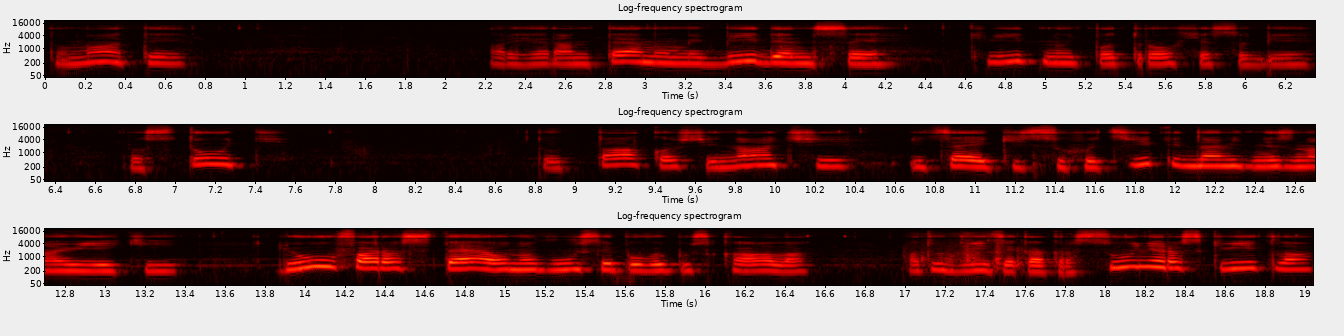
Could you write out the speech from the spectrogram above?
томати, аргерантемуми, біденси. Квітнуть потрохи собі, ростуть. Тут також іначе. І це якісь сухоцвіти, навіть не знаю які. Люфа росте, воно вуси повипускала. А тут дивіться, яка красуня розквітла.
